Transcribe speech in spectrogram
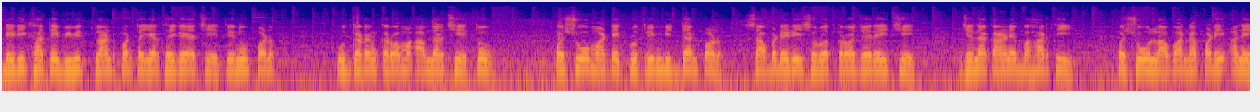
ડેરી ખાતે વિવિધ પ્લાન્ટ પણ તૈયાર થઈ ગયા છે. તેનું પણ ઉદ્ઘાટન કરવામાં આવનાર છે. તો પશુઓ માટે કૃત્રિમ બીજદાન પણ સાબરડેરી શરૂઆત કરવા જઈ રહી છે, જેના કારણે બહારથી પશુઓ લાવવા ન પડે અને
